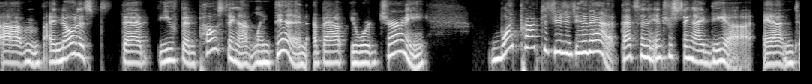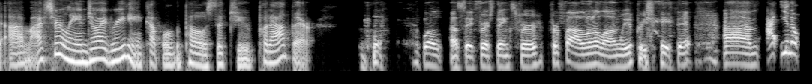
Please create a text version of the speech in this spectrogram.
um, I noticed that you've been posting on LinkedIn about your journey what prompted you to do that? That's an interesting idea. And um, I've certainly enjoyed reading a couple of the posts that you put out there. well, I'll say first, thanks for for following along. We appreciate it. Um, I, you know,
